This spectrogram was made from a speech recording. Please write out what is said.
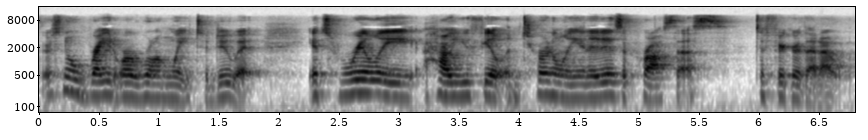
There's no right or wrong way to do it. It's really how you feel internally, and it is a process to figure that out.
